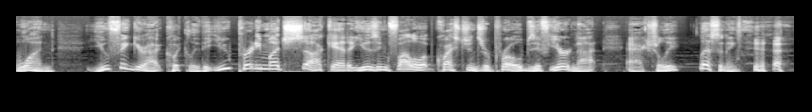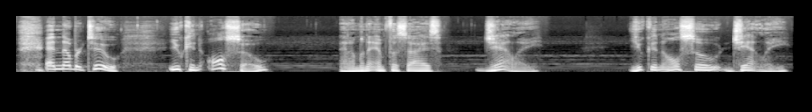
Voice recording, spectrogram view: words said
One, you figure out quickly that you pretty much suck at using follow up questions or probes if you're not actually listening. and number two, you can also, and I'm going to emphasize gently, you can also gently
